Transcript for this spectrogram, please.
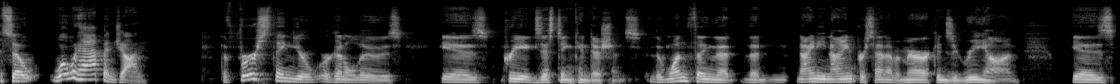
So, what would happen, John? The first thing you're we're going to lose is pre-existing conditions. The one thing that the 99% of Americans agree on is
